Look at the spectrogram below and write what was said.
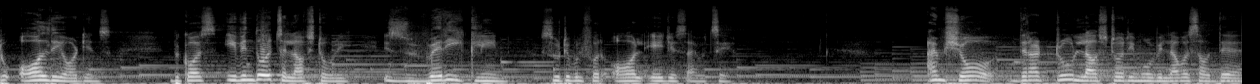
to all the audience because even though it's a love story, it's very clean, suitable for all ages, I would say. I'm sure there are true love story movie lovers out there.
